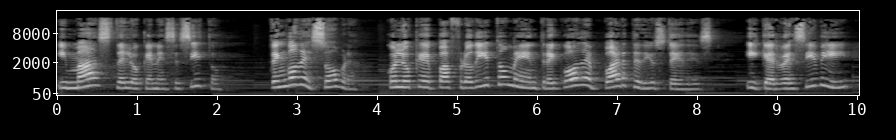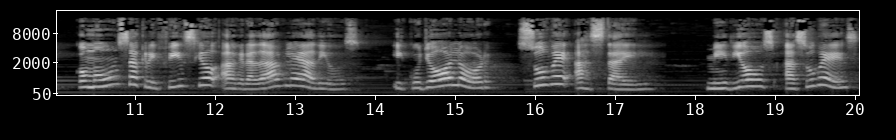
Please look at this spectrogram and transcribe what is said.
y más de lo que necesito. Tengo de sobra, con lo que Epafrodito me entregó de parte de ustedes y que recibí como un sacrificio agradable a Dios y cuyo olor sube hasta Él. Mi Dios, a su vez,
